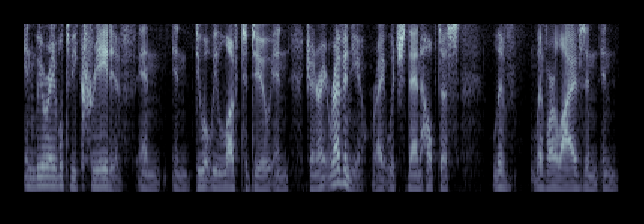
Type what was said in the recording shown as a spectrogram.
and we were able to be creative and and do what we love to do and generate revenue right which then helped us live live our lives and and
